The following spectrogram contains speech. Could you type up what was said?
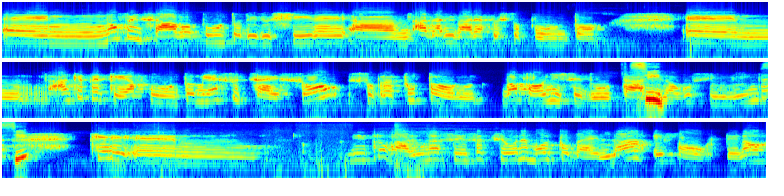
ehm, non pensavo appunto di riuscire a, ad arrivare a questo punto. Ehm, anche perché appunto mi è successo, soprattutto dopo ogni seduta sì. di logo sealing, sì. che ehm, di trovare una sensazione molto bella e forte, no?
